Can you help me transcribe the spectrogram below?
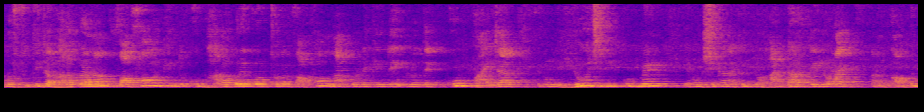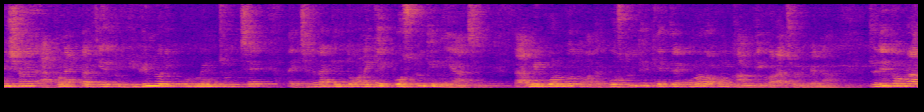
প্রস্তুতিটা ভালো করে নাও। পারফর্ম কিন্তু খুব ভালো করে করতে হবে। পারফর্ম না করলে কিন্তু এগুলোতে খুব ভাইটাল এবং হিউজ রিক্রুটমেন্ট এবং সেখানে কিন্তু হাড্ডাহাড্ডি লড়াই। কারণ কম্পিটিশনের এখন একটা যেহেতু বিভিন্ন রিক্রুটমেন্ট চলছে, তাই ছেলেরা কিন্তু অনেকেই প্রস্তুতি নিয়ে আছে। তাই আমি বলব, তোমাদের প্রস্তুতির ক্ষেত্রে কোনো রকম খামতি করা চলবে না। যদি তোমরা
